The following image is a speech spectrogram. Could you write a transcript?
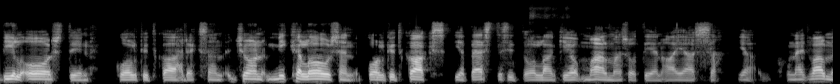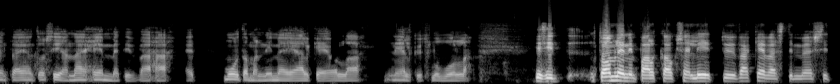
Bill Austin 38, John Michelausen 32, ja tästä sitten ollaankin jo maailmansotien ajassa. Ja kun näitä valmentajia on tosiaan näin hemmetin vähän, että muutaman nimen jälkeen ollaan 40-luvulla. Ja sitten Tomlinin palkkaukseen liittyy väkevästi myös sit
